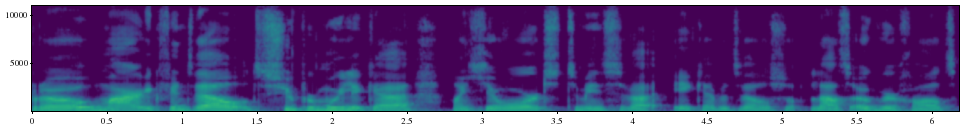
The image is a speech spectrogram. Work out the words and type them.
pro, maar ik vind wel het super moeilijk hè, want je hoort, tenminste, ik heb het wel laatst ook weer gehad,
